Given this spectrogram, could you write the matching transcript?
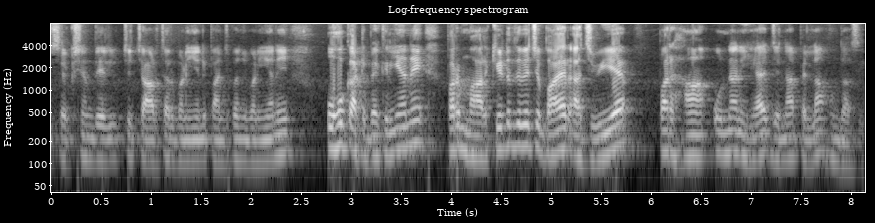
ਸੈਕਸ਼ਨ ਦੇ ਵਿੱਚ ਚਾਰ ਚਾਰ ਬਣੀਆਂ ਨੇ, ਪੰਜ ਪੰਜ ਬਣੀਆਂ ਨੇ, ਉਹ ਘੱਟ ਵਿਕ ਰਹੀਆਂ ਨੇ, ਪਰ ਮਾਰਕੀਟ ਦੇ ਵਿੱਚ ਬਾਹਰ ਅੱਜ ਵੀ ਹੈ, ਪਰ ਹਾਂ, ਉਹਨਾਂ ਨਹੀਂ ਹੈ ਜਿੰਨਾ ਪਹਿਲਾਂ ਹੁੰਦਾ ਸੀ।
